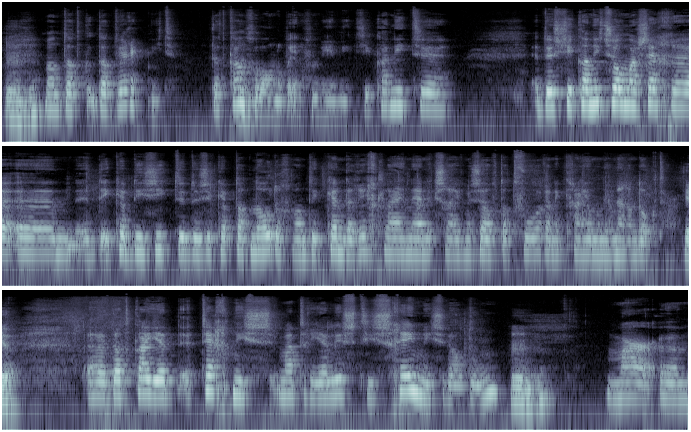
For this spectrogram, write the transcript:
Mhm. Want dat, dat werkt niet. Dat kan Ja. gewoon op een of andere manier niet. Je kan niet. eh, dus je kan niet zomaar zeggen: eh, Ik heb die ziekte, dus ik heb dat nodig, want ik ken de richtlijnen en ik schrijf mezelf dat voor en ik ga helemaal niet naar een dokter. Ja. Dat kan je technisch, materialistisch, chemisch wel doen, Mhm. maar ehm,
